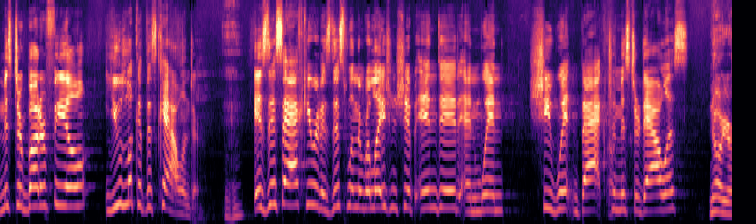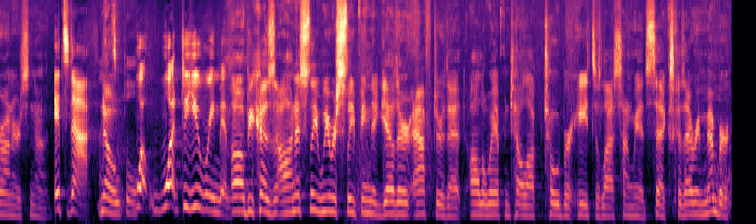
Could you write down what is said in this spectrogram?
Mr. Butterfield, you look at this calendar. Mm-hmm. Is this accurate? Is this when the relationship ended and when she went back to Mr. Dallas? No, Your Honor, it's not. It's not. No. What What do you remember? Oh, because honestly, we were sleeping together after that, all the way up until October 8th, the last time we had sex. Because I remember,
